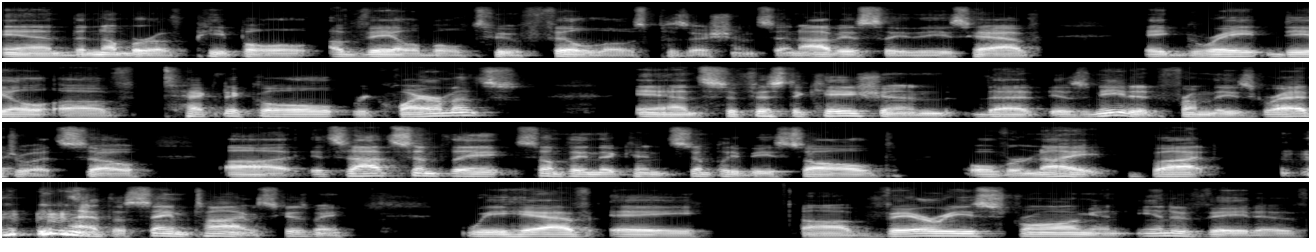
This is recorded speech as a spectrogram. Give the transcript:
and the number of people available to fill those positions. And obviously, these have a great deal of technical requirements and sophistication that is needed from these graduates. So uh, it's not simply something that can simply be solved overnight, but at the same time, excuse me, we have a uh, very strong and innovative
